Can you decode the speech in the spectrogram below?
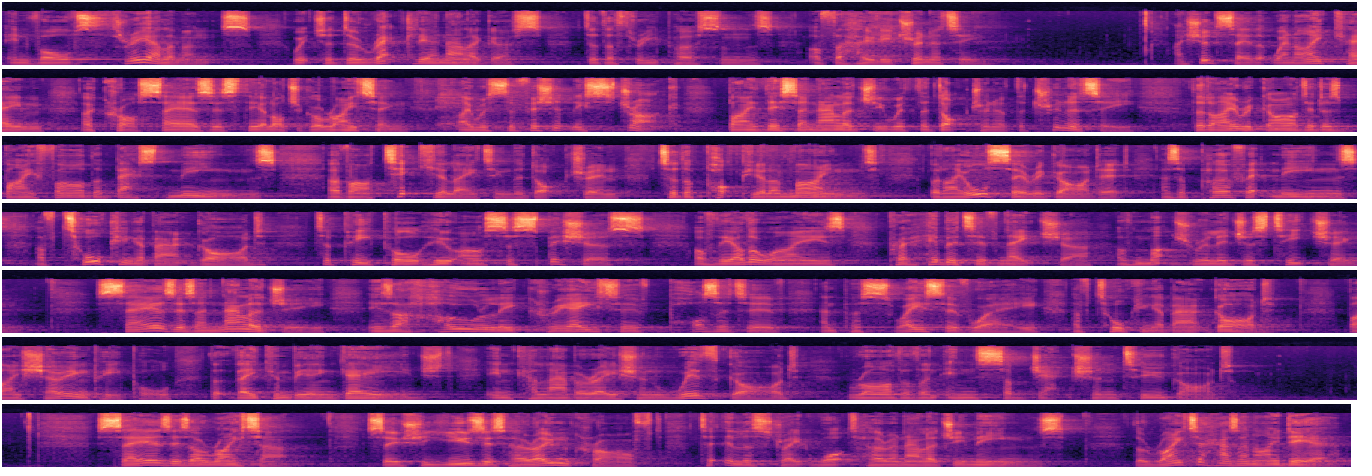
involves three elements which are directly analogous to the three persons of the Holy Trinity. I should say that when I came across Sayers' theological writing, I was sufficiently struck by this analogy with the doctrine of the Trinity that I regarded as by far the best means of articulating the doctrine to the popular mind. But I also regard it as a perfect means of talking about God to people who are suspicious of the otherwise prohibitive nature of much religious teaching. Sayers' analogy is a wholly creative, positive, and persuasive way of talking about God by showing people that they can be engaged in collaboration with God rather than in subjection to God. Sayers is a writer, so she uses her own craft to illustrate what her analogy means. The writer has an idea.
